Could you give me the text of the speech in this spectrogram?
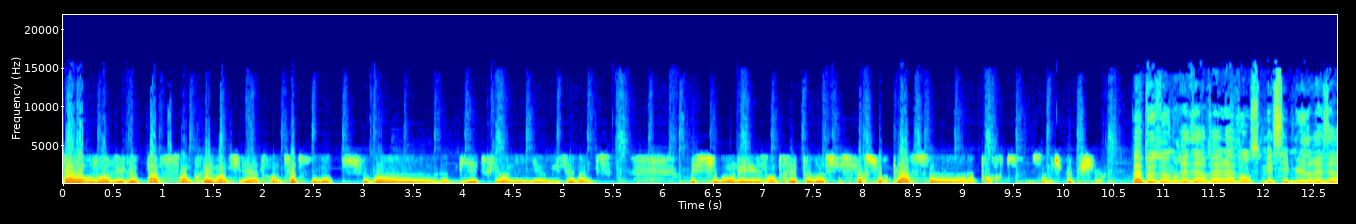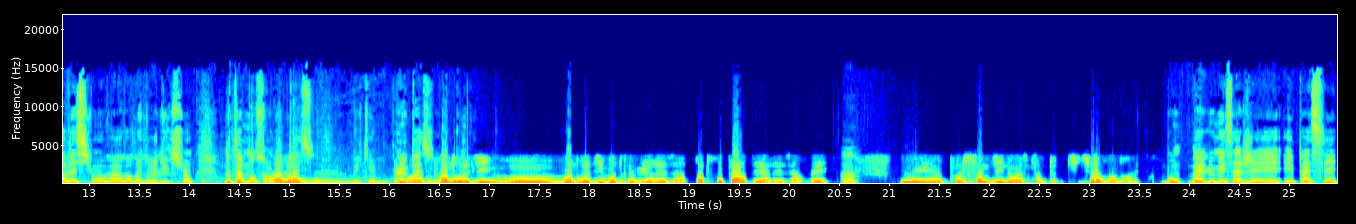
Alors aujourd'hui, le pass en pré-vente, il est à 34 euros sur la billetterie en ligne With Event. Et sinon, les entrées peuvent aussi se faire sur place euh, à la porte. C'est un petit peu plus cher. Pas besoin de réserver à l'avance, mais c'est mieux de réserver si on veut avoir une réduction, notamment sur le Alors, pass euh, week-end. Le Ouais, pass vendredi, vous, vendredi, vaudrait mieux réserver, pas trop tarder à réserver. Ah. Mais euh, pour le samedi, il nous reste un peu de tickets à vendre. Bon, bah, le message est, est passé.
